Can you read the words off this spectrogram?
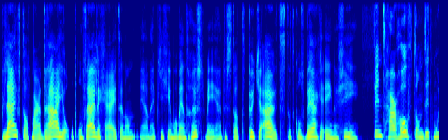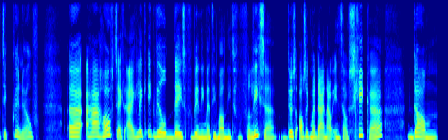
blijft dat maar draaien op onveiligheid. En dan, ja, dan heb je geen moment rust meer. Dus dat put je uit. Dat kost bergen energie. Vindt haar hoofd dan dit moet ik kunnen? Of? Uh, haar hoofd zegt eigenlijk: ik wil deze verbinding met die man niet verliezen. Dus als ik me daar nou in zou schikken, dan,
